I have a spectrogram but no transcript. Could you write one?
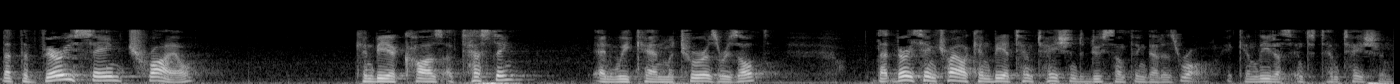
that the very same trial can be a cause of testing and we can mature as a result, that very same trial can be a temptation to do something that is wrong. It can lead us into temptation.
